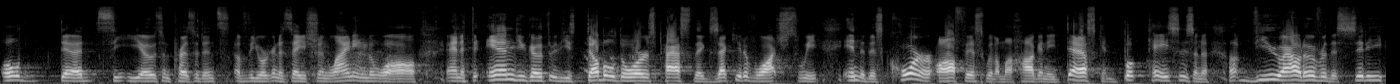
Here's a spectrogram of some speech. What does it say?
old dead CEOs and presidents of the organization lining the wall. And at the end, you go through these double doors past the executive watch suite into this corner office with a mahogany desk and bookcases and a, a view out over the city.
